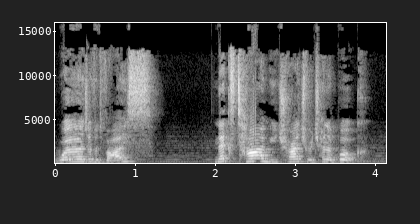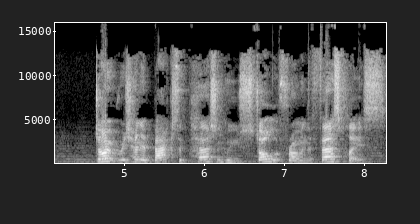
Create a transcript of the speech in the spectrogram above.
word of advice? Next time you try to return a book, don't return it back to the person who you stole it from in the first place.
